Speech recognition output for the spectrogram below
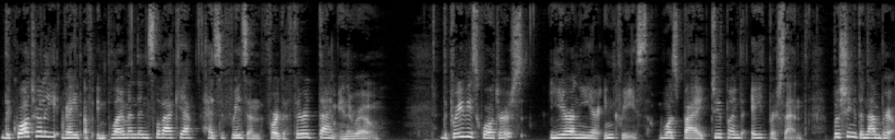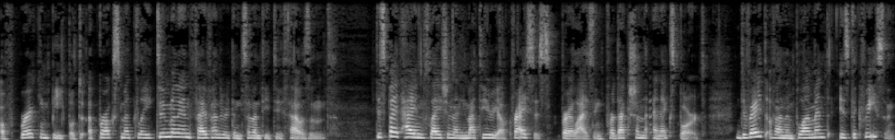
the quarterly rate of employment in Slovakia has risen for the third time in a row. The previous quarter's year on year increase was by 2.8%, pushing the number of working people to approximately 2,572,000. Despite high inflation and material crisis paralyzing production and export, the rate of unemployment is decreasing.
